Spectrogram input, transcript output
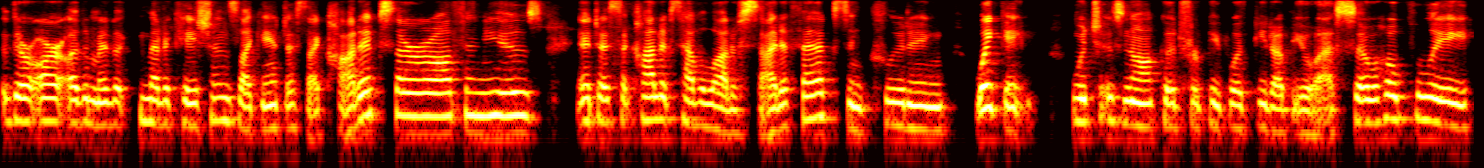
there are other med medications like antipsychotics that are often used. Antipsychotics have a lot of side effects, including weight gain which is not good for people with PWS. So hopefully,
